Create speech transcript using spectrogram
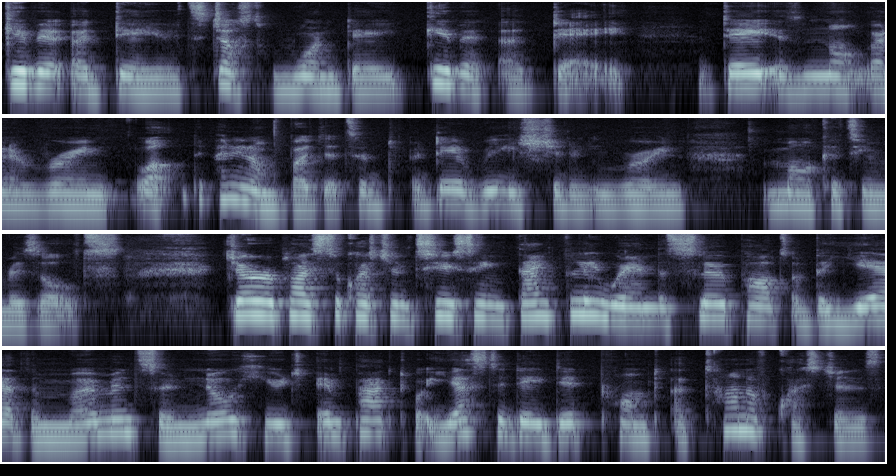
give it a day. It's just one day. Give it a day. A day is not going to ruin, well, depending on budget, a day really shouldn't ruin marketing results. Joe replies to question two, saying, Thankfully, we're in the slow part of the year at the moment, so no huge impact. But yesterday did prompt a ton of questions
